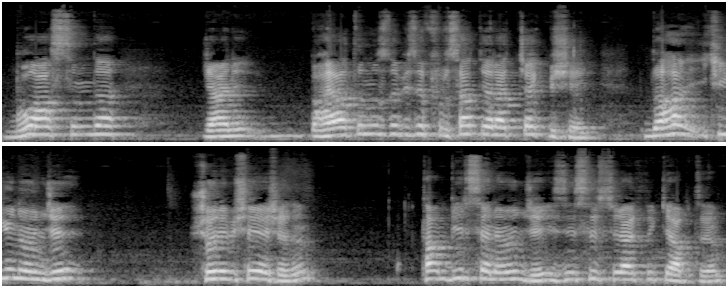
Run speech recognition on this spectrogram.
bu aslında yani hayatımızda bize fırsat yaratacak bir şey. Daha iki gün önce şöyle bir şey yaşadım. Tam bir sene önce izinsiz çıraklık yaptığım,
